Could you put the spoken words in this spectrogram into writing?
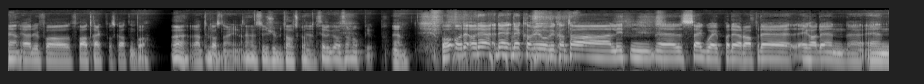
ja, du får fratrekk på skatten på. Rentekostnadene dine. Hvis du ikke betaler skatt. Så det går sånn opp i opp. Ja. Og, og, det, og det, det, det kan vi jo Vi kan ta en liten uh, Segway på det. da For det, Jeg hadde en, en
